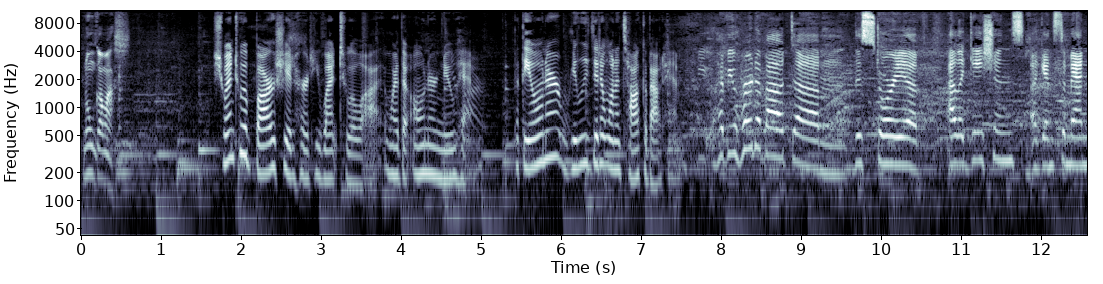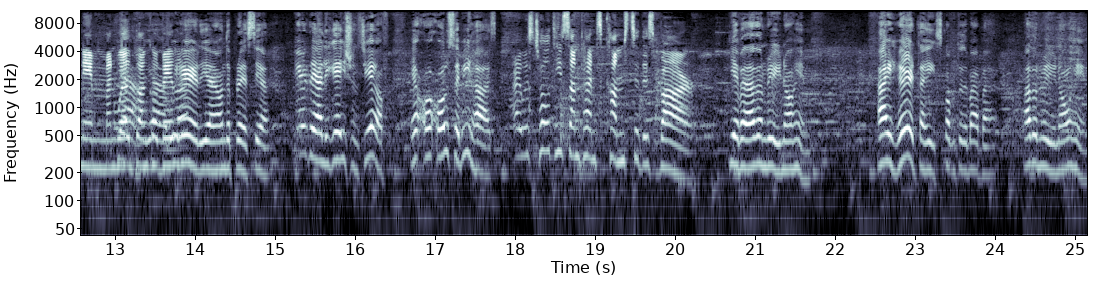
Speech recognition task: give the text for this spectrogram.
Nunca más. She went to a bar she had heard he went to a lot and where the owner knew him. But the owner really didn't want to talk about him. Have you heard about um, this story of allegations against a man named Manuel yeah, Blanco yeah, Vela? We heard, yeah, on the press, yeah. We heard the allegations, yeah. Of, all, all Seville has. I was told he sometimes comes to this bar. Yeah, but I don't really know him. I heard that he's come to the bar, but I don't really know him.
